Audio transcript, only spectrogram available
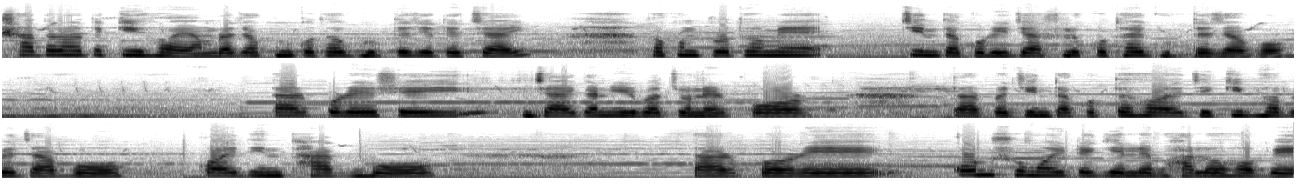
সাধারণত কি হয়, আমরা যখন কোথাও ঘুরতে যেতে চাই, তখন প্রথমে চিন্তা করি যে আসলে কোথায় ঘুরতে যাব। তারপরে সেই জায়গা নির্বাচনের পর তারপরে চিন্তা করতে হয় যে কীভাবে যাব, কয়দিন থাকব, তারপরে কোন সময়টা গেলে ভালো হবে,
